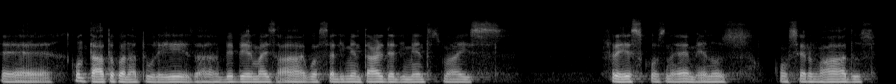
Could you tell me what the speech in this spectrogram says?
é, contato com a natureza, beber mais água, se alimentar de alimentos mais frescos, né? menos conservados,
